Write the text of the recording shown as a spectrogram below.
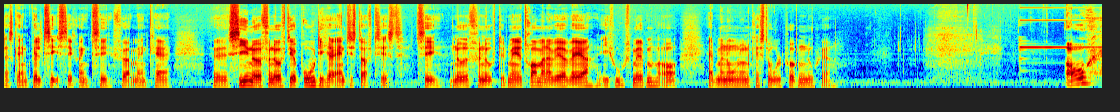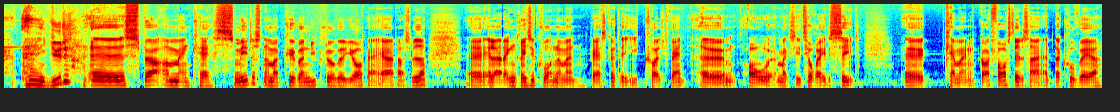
der skal en kvalitetssikring til, før man kan øh, sige noget fornuftigt og bruge de her antistoftest til noget fornuftigt. Men jeg tror, man er ved at være i hus med dem, og at man nogenlunde kan stole på dem nu her. Og øh, Jytte øh, spørger, om man kan smittes, når man køber nyplukkede jordbær, ærter osv., øh, eller er der ingen risiko, når man vasker det i koldt vand? Øh, og øh, man kan sige, teoretisk set øh, kan man godt forestille sig, at der kunne være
